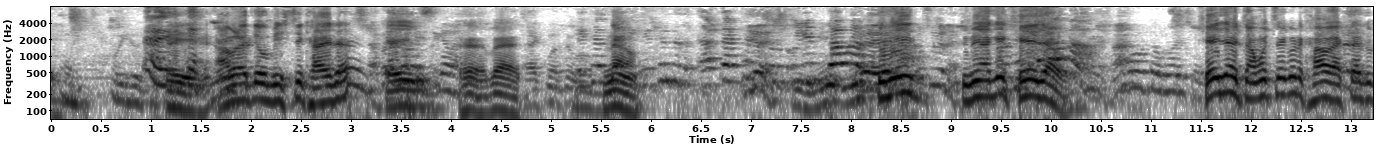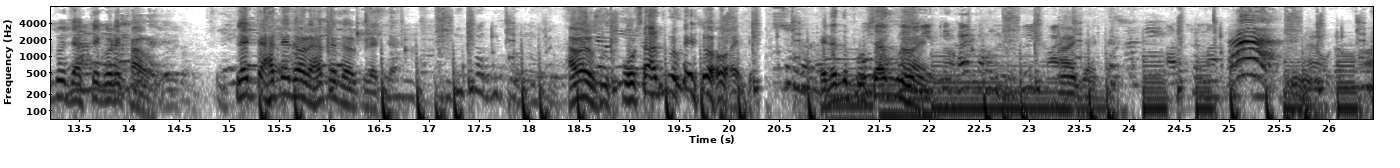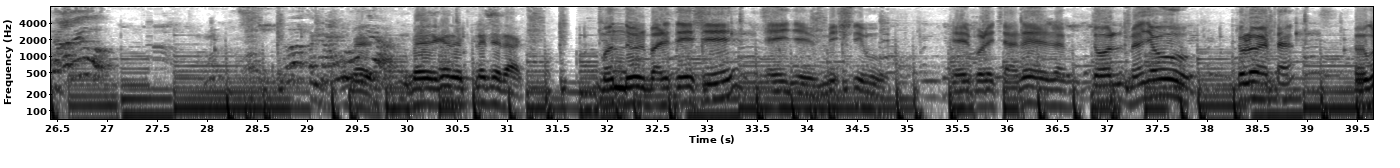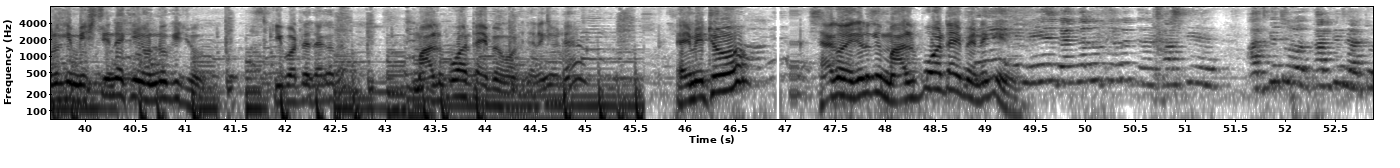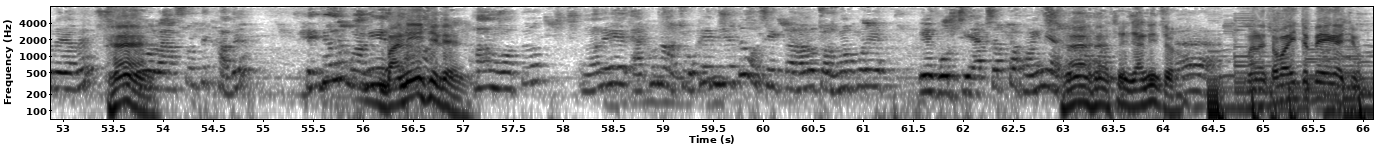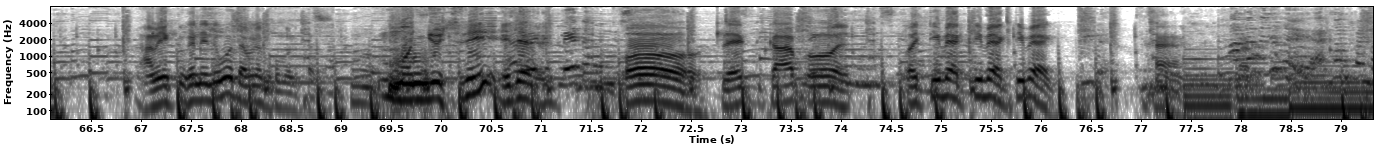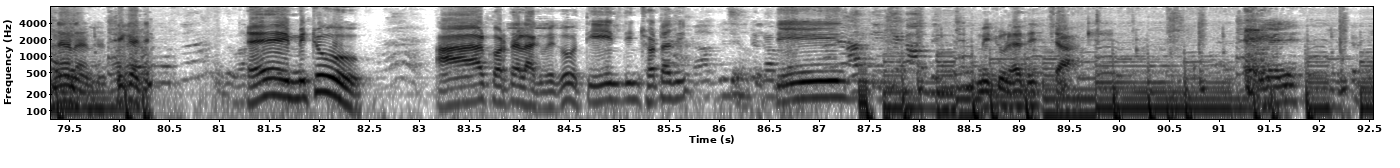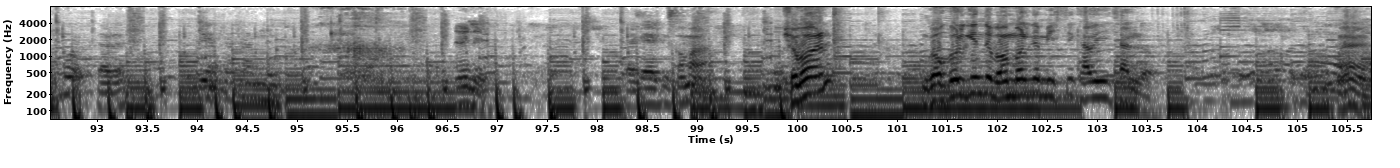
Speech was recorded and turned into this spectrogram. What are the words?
আমরা কেউ মিষ্টি খাই না এই হ্যাঁ ব্যাস। না। তুমি তুমি আগে খেয়ে যাও। খেয়ে যাও চামচে করে খাও একটা দুটো চারটে করে খাও। প্লেটটা হাতে ধর হাতে ধর প্লেটটা। আবার প্রসাদ নয় রে বাবা এটা। তো প্রসাদ নয়। আচ্ছা বেশ, এখানে প্লেটে রাখ। বন্ধুর বাড়িতে এসে এই যে মিষ্টি মুখ এরপরে চালে তোল মেয়ে যাব তোলো এটা ওগুলো কি মিষ্টি নাকি অন্য কিছু? কি বটে দেখো তো? মালপোয়া টাইপের মনে হচ্ছে নাকি ওটা? এই মিঠু হ্যাঁ গো এগুলো কি মালপোয়া টাইপের নাকি? মেয়ে ব্যাঙ্গালোর যাবে, কালকে আজকে চলে- কালকে যা চলে যাবে হ্যাঁ। বানিয়ে বানিয়েছিলেন? হ্যাঁ মানে এখন চোখে দিয়ে তো সেই কালো চশমা পরে এ করছি এক সপ্তাহ হয়নি হ্যাঁ হ্যাঁ সে জানি তো। হ্যাঁ। মানে সবাই তো পেয়ে গেছো। আমি একটুখানি নেব তারপরে খাব। মঞ্জুশ্রী এটা মনে ও প্লেট কাপ ওই ওই tea bag tea bag tea bag হ্যাঁ। হয়ে। না না না ঠিক আছে। এই মিঠু। আর কটা লাগবে গো? তিন তিন ছটা দিন? তিন। মিঠুর হাতে চা। ঠিক আছে? তাহলে। কমা। সুবল গোকুল কিন্তু ভম্বলকে মিষ্টি খাওয়িয়ে ছাড়লো। হ্যাঁ।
